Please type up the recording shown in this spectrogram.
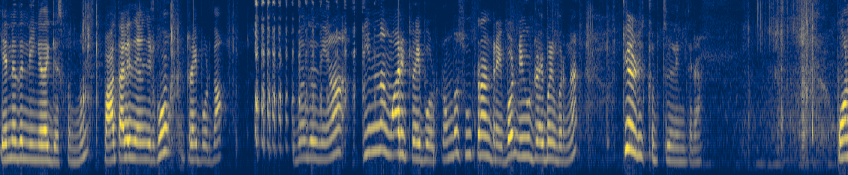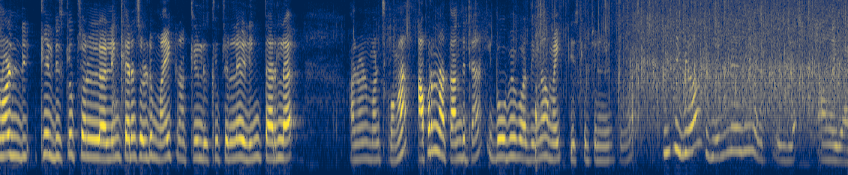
என்னதுன்னு நீங்கள் தான் கெஸ் பண்ணணும். பார்த்தாலே தெரிஞ்சிருக்கும். ட்ரைபோர்ட் தான். இது வந்து பார்த்தீங்கன்னா இந்த மாதிரி ட்ரைபோர்ட் ரொம்ப சூப்பரான ட்ரைபோர்ட் நீங்கள் ட்ரை பண்ணி பாருங்கள் கீழே டிஸ்கிரிப்ஷனில் லிங்க் தரேன். போன வாட்டி டி- கீழே டிஸ்கிரிப்ஷனில் லிங்க் தரேன்னு சொல்லிட்டு மைக் நான் கீழே டிஸ்கிரிப்ஷனில் லிங்க் தரல. அதனால மன்னிச்சுக்கோங்க. அப்புறம் நான் தந்துட்டேன். இப்போ போய் பார்த்தீங்கன்னா மைக் டிஸ்கிரிப்ஷன் லிங்க் தரேன். இது இதெல்லாம் என்னன்னு எனக்கு தெரியல அவங்க இதை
